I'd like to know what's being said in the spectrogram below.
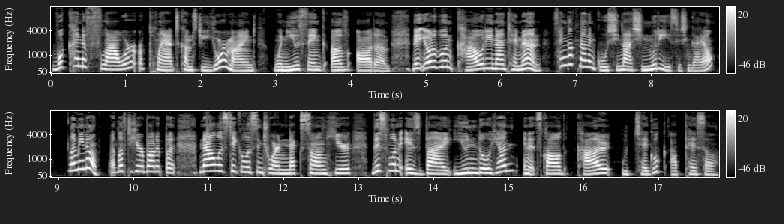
What kind of flower or plant comes to your mind when you think of autumn? 네, 여러분 가을이나 되면 생각나는 곳이나 식물이 있으신가요? let me know. I'd love to hear about it. But now let's take a listen to our next song here. This one is by Yoon Do Hyun and it's called 가을 우체국 앞에서.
